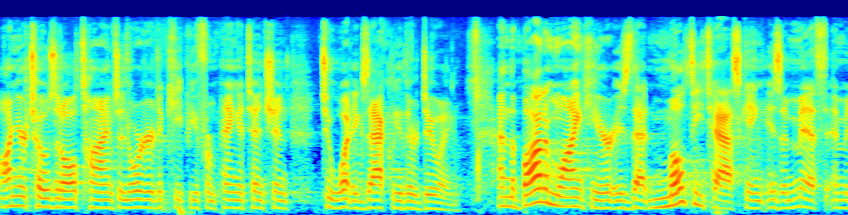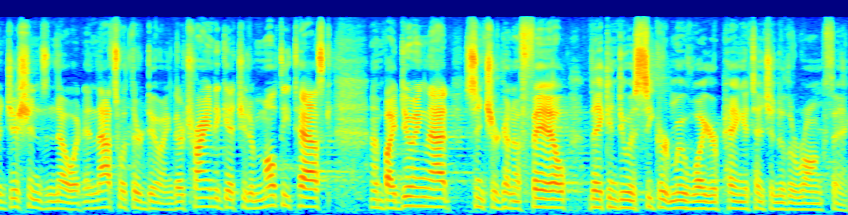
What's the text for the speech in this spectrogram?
on your toes at all times, in order to keep you from paying attention to what exactly they're doing. And the bottom line here is that multitasking is a myth, and magicians know it, and that's what they're doing. They're trying to get you to multitask, and by doing that, since you're going to fail, they can do a secret move while you're paying attention to the wrong thing.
